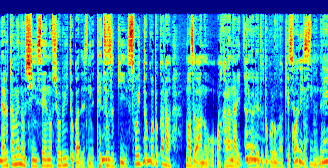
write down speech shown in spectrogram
やるための申請の書類とかですね、手続き、そういったことから、まず、あの、わからないって言われるところが結構ありますので、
